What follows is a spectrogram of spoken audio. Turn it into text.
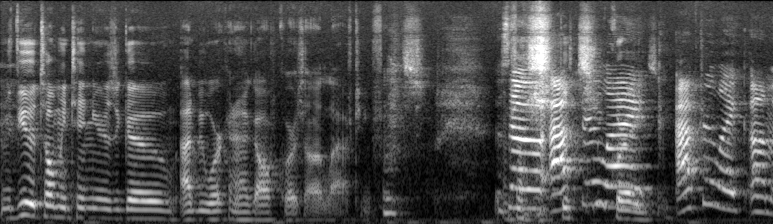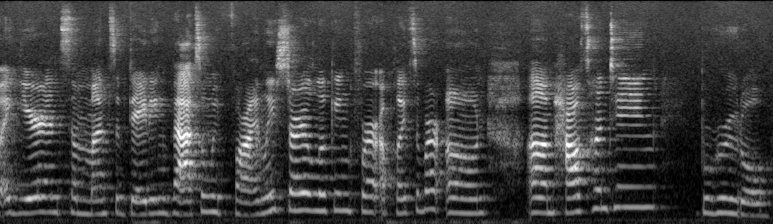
If you had told me ten years ago I'd be working at a golf course, I would laugh in your face. So after like crazy. after like um a year and some months of dating, that's when we finally started looking for a place of our own. Um, house hunting, brutal.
